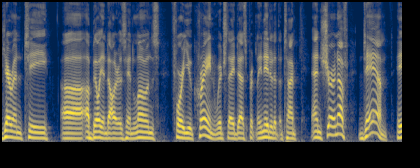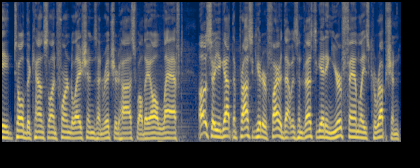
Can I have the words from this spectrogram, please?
guarantee uh, a billion dollars in loans for Ukraine, which they desperately needed at the time. And sure enough, damn, he told the Council on Foreign Relations and Richard Haass while they all laughed. Oh, so you got the prosecutor fired that was investigating your family's corruption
